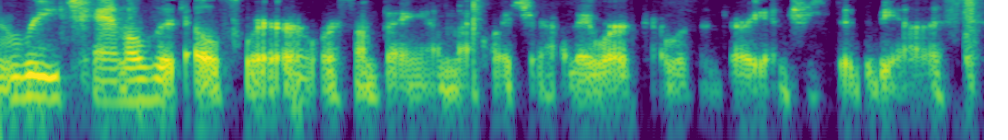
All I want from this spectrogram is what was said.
rechannels it elsewhere or something. I'm not quite sure how they work. I wasn't very interested to be honest.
